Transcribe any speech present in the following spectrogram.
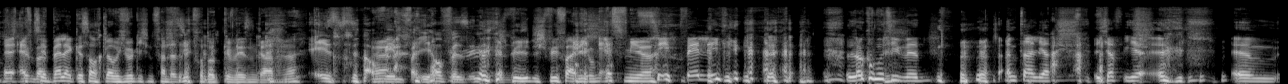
bei, ich Äh, bin FC Belek ist auch, glaube ich, wirklich ein Fantasieprodukt gewesen gerade, ne? bei, ist auf jeden Fall. Ich hoffe, es ist. Spiel, die Spielvereinigung ist mir. C. Belling. Lokomotive Antalya. Ich habe hier, äh, ähm,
